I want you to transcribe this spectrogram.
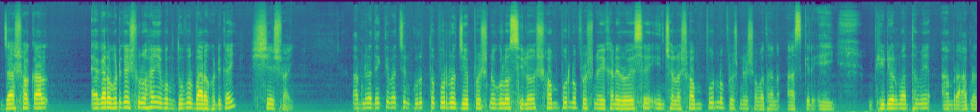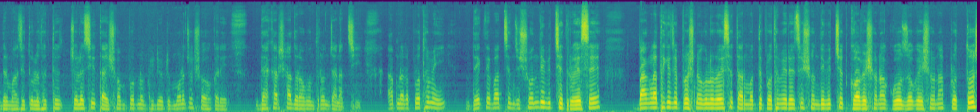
যা সকাল এগারো ঘটিকায় শুরু হয় এবং দুপুর বারো ঘটিকায় শেষ হয়। আপনারা দেখতে পাচ্ছেন গুরুত্বপূর্ণ যে প্রশ্নগুলো ছিল, সম্পূর্ণ প্রশ্ন এখানে রয়েছে। ইনশাল্লাহ সম্পূর্ণ প্রশ্নের সমাধান আজকের এই ভিডিওর মাধ্যমে আমরা আপনাদের মাঝে তুলে ধরতে চলেছি। তাই সম্পূর্ণ ভিডিওটি মনোযোগ সহকারে দেখার সাদর আমন্ত্রণ জানাচ্ছি। আপনারা প্রথমেই দেখতে পাচ্ছেন যে সন্ধি বিচ্ছেদ রয়েছে। বাংলা থেকে যে প্রশ্নগুলো রয়েছে, তার মধ্যে প্রথমে রয়েছে সন্ধি বিচ্ছেদ, গবেষণা, গো গবেষণা প্রত্যুষ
